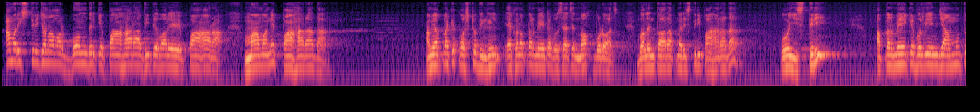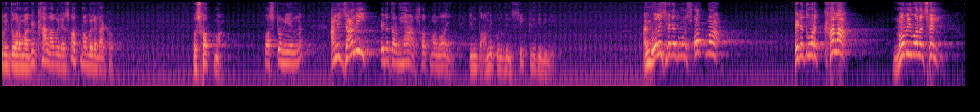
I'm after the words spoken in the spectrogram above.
আমার স্ত্রী যেন আমার বোনদেরকে পাহারা দিতে পারে। পাহারা, মা মানে পাহারাদার। আমি আপনাকে কষ্ট দিনই, এখন আপনার মেয়েটা বসে আছে, নখ বড় আছে। বলেন তো, আর আপনার স্ত্রী পাহারাদার? ওই স্ত্রী? আপনার মেয়েকে বলিয়েন যে, আম্মু, তুমি তোমার মাকে খালা বলে, সৎমা বলে ডাকো। ও সৎমা। কষ্ট নিয়েন না। আমি জানি এটা তার মা, সৎমা নয়, কিন্তু আমি কোনোদিন স্বীকৃতি দিইনি। আমি বলেছি, এটা তোমার সৎমা। এটা তোমার খালা। নবী বলেছেন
